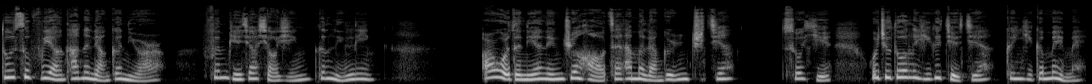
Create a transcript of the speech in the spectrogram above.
独自抚养他那两个女儿，分别叫小莹跟玲玲。而我的年龄正好在他们两个人之间，所以我就多了一个姐姐跟一个妹妹。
